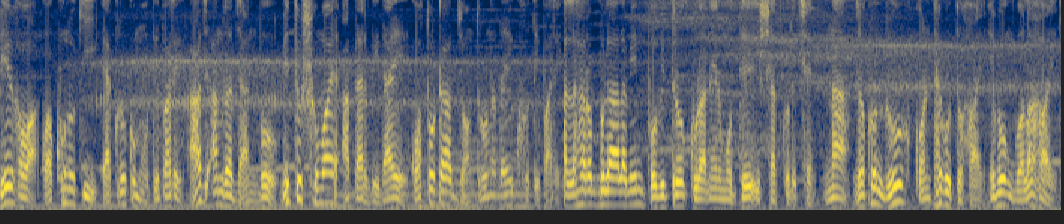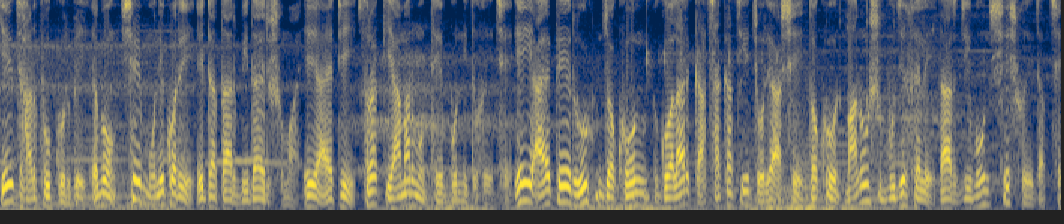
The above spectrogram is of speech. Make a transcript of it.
বের হওয়া কখনো কি একরকম হতে পারে? আজ আমরা জানব মৃত্যুর সময় আতার বিদায়ে কতটা যন্ত্রণাদায়ক হতে পারে। আল্লাহ রব্বুল্লা আলমিন পবিত্র কোরআনের মধ্যে ইস্বাদ করেছেন, না, যখন রুহ কণ্ঠাগত হয় এবং বলা হয় কে ঝাড়ফুঁক করবে এবং সে মনে করে এটা তার বিদায়ের সময়। এই আয়াতটি সুরা কিয়ামার মধ্যে বর্ণিত হয়েছে। এই আয়াতে রুহ যখন গলার কাছাকাছি চলে আসে, তখন মানুষ বুঝে ফেলে তার জীবন শেষ হয়ে যাচ্ছে।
